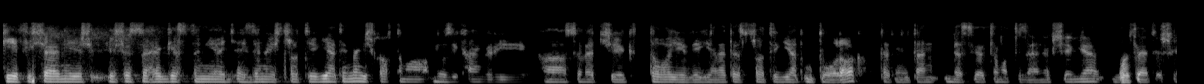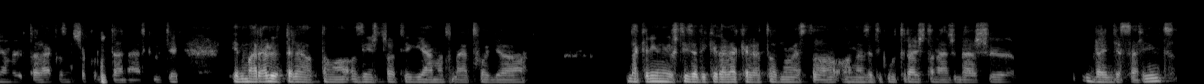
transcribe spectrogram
képviselni és, és összeheggeszteni egy, egy zenei stratégiát. Én meg is kaptam a Music Hungary a szövetség tavaly év végén letett stratégiát utólag, tehát miután beszéltem ott az elnökséggel, volt lehetőségem velük találkozni, és akkor utána átküldték. Én már előtte leadtam az én stratégiámat, mert hogy a, nekem június 10-ére le kellett adnom ezt a, a Nemzeti Kulturális Tanács belső rendje szerint,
